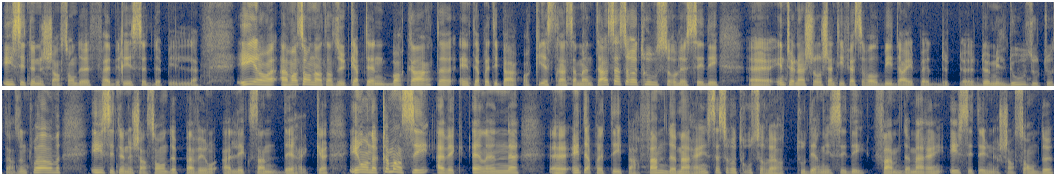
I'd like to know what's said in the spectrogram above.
et c'est une chanson de Fabrice Depille. Et euh, avant ça, on a entendu Captain Burkhardt, interprété par Orchestra Samantha. Ça se retrouve sur le CD International Shanty Festival de 2012 ou 2012, et c'est une chanson de Pavel Alexanderek. Et on a commencé avec Ellen, euh, interprétée par Femme de marin. Ça se retrouve sur leur tout dernier CD, Femme de marin, et c'était une chanson de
